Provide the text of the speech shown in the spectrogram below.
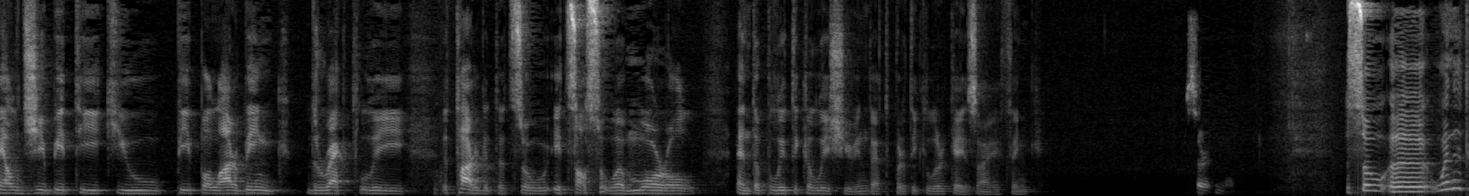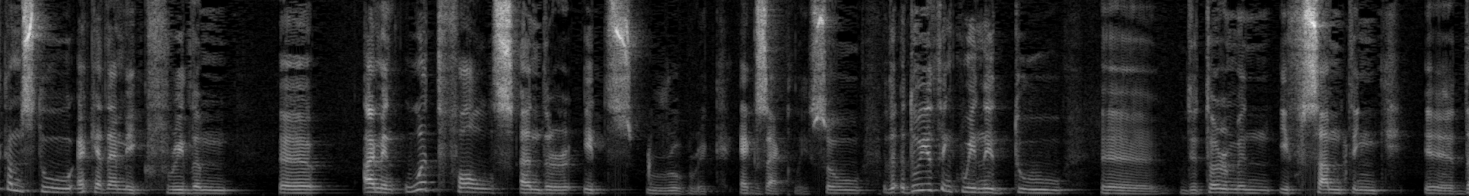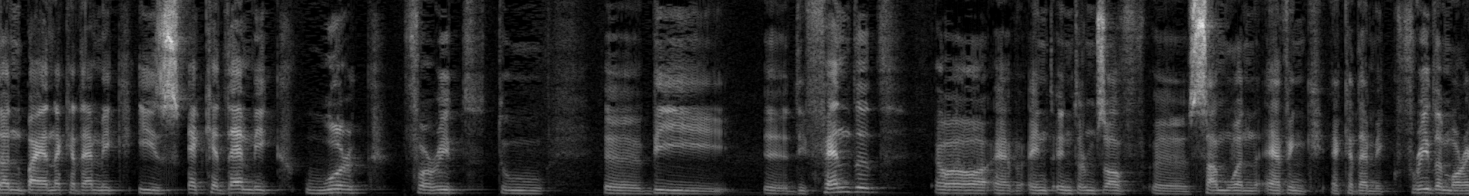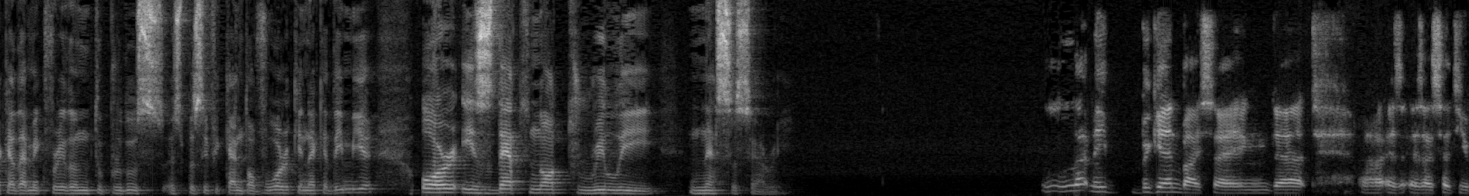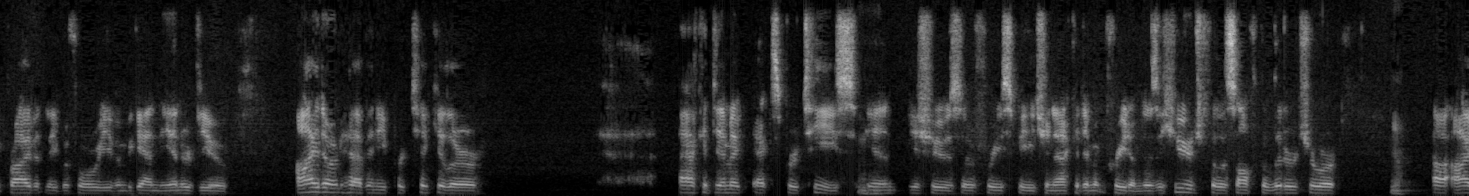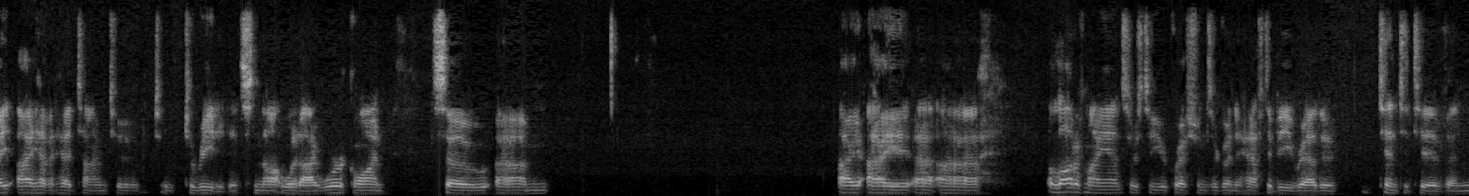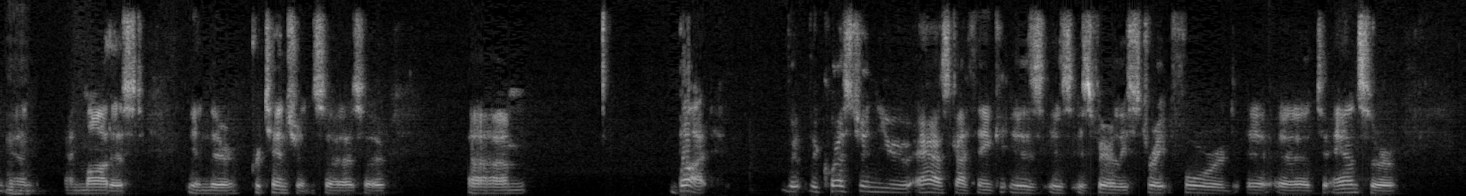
LGBTQ people are being directly targeted. So it's also a moral and a political issue in that particular case, I think. Certainly. So, uh, when it comes to academic freedom, uh, I mean, what falls under its rubric exactly? So, do you think we need to uh, determine if something uh, done by an academic is academic work for it to uh, be defended or uh, in, in terms of uh, someone having academic freedom or academic freedom to produce a specific kind of work in academia, or is that not really necessary? let me begin by saying that, uh, as, as I said to you privately before we even began the interview, I don't have any particular academic expertise mm-hmm. in issues of free speech and academic freedom. There's a huge philosophical literature. Yeah. Uh, I, I haven't had time to, to, to, read it. It's not what I work on. So um, I, I uh, uh, a lot of my answers to your questions are going to have to be rather tentative and, mm-hmm. and, and modest in their pretensions. So, um, but the, the question you ask, I think, is, is, is fairly straightforward uh, uh, to answer,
